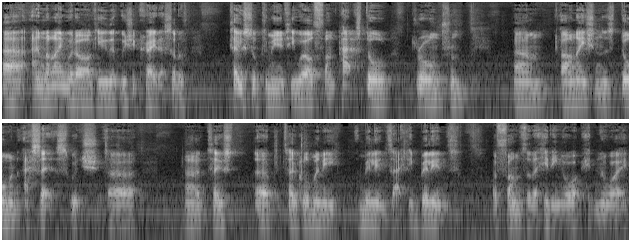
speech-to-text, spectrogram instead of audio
Uh, and I would argue that we should create a sort of coastal community wealth fund, perhaps drawn from um, our nation's dormant assets, which uh, uh, toast, uh, total many millions, actually billions, of funds that are hidden, or, hidden away.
